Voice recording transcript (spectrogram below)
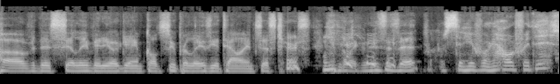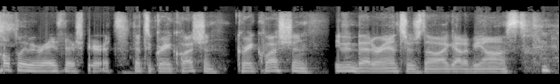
of this silly video game called Super Lazy Italian Sisters? Like, this is it. I'm sitting here for an hour for this. Hopefully, we raise their spirits. That's a great question. Great question. Even better answers, though. I got to be honest.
